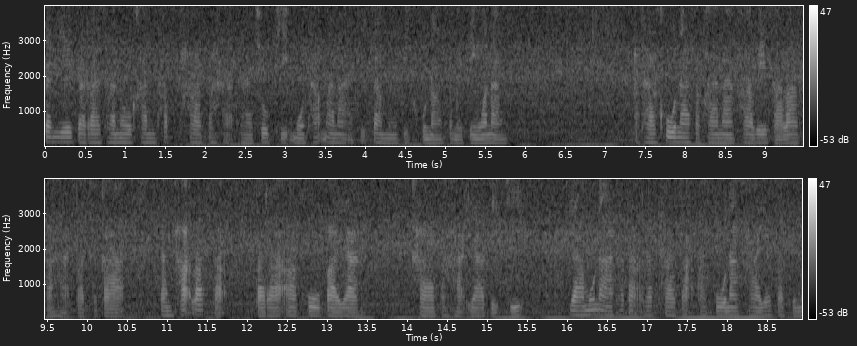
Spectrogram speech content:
จันเยจาราชาโนคันทัพพาสหนาชูพิโมทะมานาอภิกามุงภิกขุนังสมิติงวนัง อัฐาคูนาสภานาคาเวสาราสหตัชกากันพระรัสตราอาคูปายาคาสหยาติพิยามุนาทตะรัตถาจะอาคูนาคายสัสสิโน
